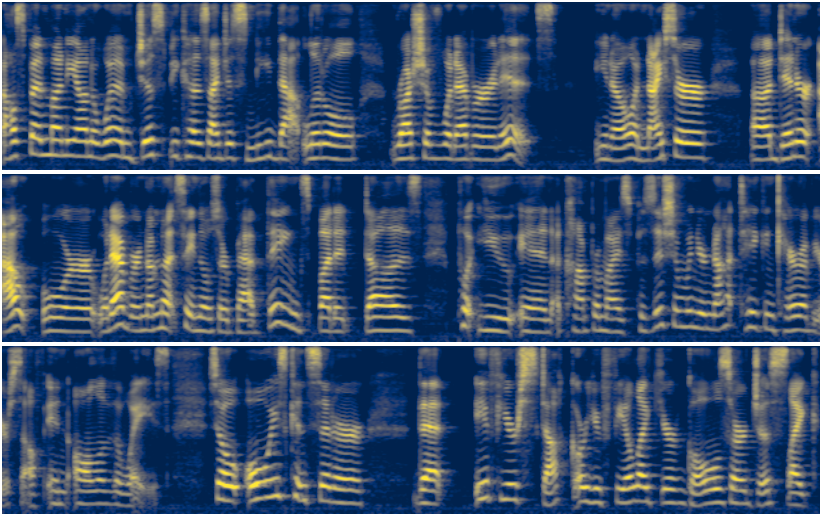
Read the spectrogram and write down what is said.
I'll spend money on a whim just because I just need that little rush of whatever it is. You know, a nicer uh, dinner out or whatever. And I'm not saying those are bad things, but it does put you in a compromised position when you're not taking care of yourself in all of the ways. So always consider that if you're stuck or you feel like your goals are just like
